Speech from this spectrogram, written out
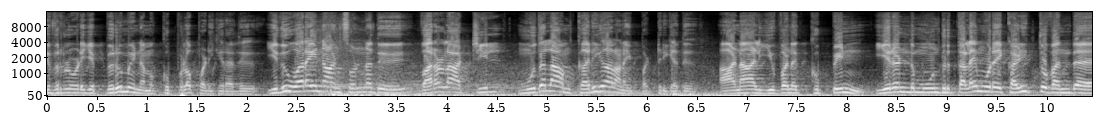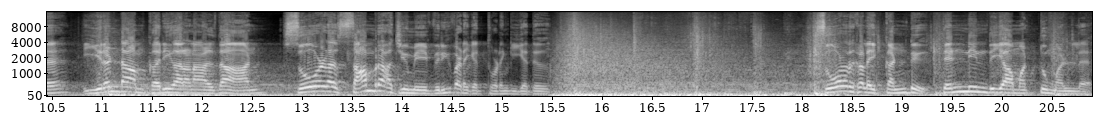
இவர்களுடைய பெருமை நமக்கு புலப்படுகிறது. இதுவரை நான் சொன்னது வரலாற்றில் முதலாம் கரிகாலனை பற்றியது. ஆனால் இவனுக்கு பின் இரண்டு மூன்று தலைமுறை கழித்து வந்த இரண்டாம் கரிகாலனால் தான் சோழ சாம்ராஜ்யமே விரிவடையத் தொடங்கியது. சோழர்களை கண்டு தென்னிந்தியா மட்டுமல்ல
